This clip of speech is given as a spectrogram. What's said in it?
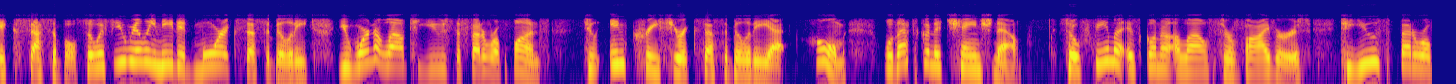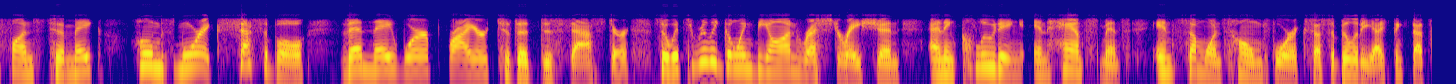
accessible. So if you really needed more accessibility, you weren't allowed to use the federal funds to increase your accessibility at home. Well, that's going to change now. So FEMA is going to allow survivors to use federal funds to make homes more accessible than they were prior to the disaster. So it's really going beyond restoration and including enhancements in someone's home for accessibility. I think that's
